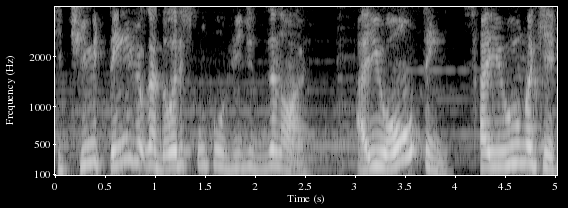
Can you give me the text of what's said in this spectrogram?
que time tem jogadores com Covid-19. Aí ontem saiu uma que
